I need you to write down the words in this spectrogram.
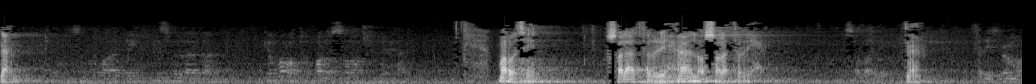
نعم. مرتين. صلاة في الرحال أو صلاة في الرحال. نعم. حديث عمر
